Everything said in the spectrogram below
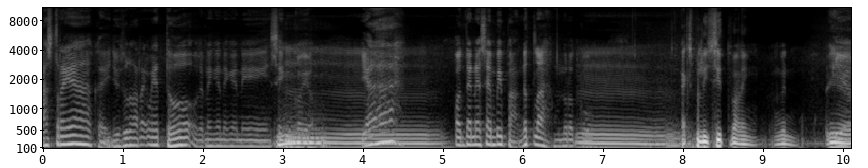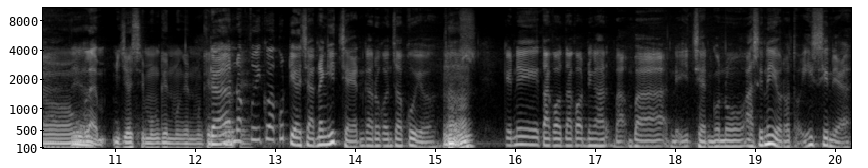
Astrea kayak nyusul arek wedok ngene sing koyo ya konten SMP banget lah menurutku. Hmm. Eksplisit paling mungkin. Iya, lek iya sih mungkin mungkin mungkin. Dan Oke. waktu itu aku diajak neng Ijen karo koncoku ya. Terus kene takok-takok dengar mbak-mbak nek Ijen ngono asine ya rada isin ya.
